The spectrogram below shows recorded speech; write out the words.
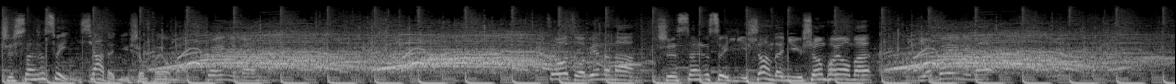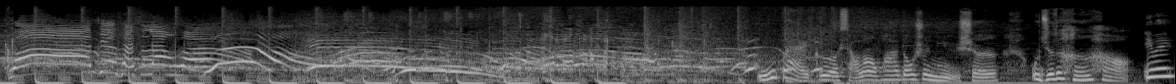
是三十岁以下的女生朋友们，欢迎你们。在我左边的呢，是三十岁以上的女生朋友们，也欢迎你们。哇，这个才是浪花！五百个小浪花都是女生，我觉得很好，因为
